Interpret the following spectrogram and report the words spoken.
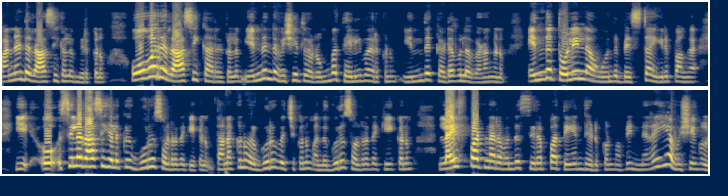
பன்னெண்டு ராசிகளும் இருக்கணும். ஒவ்வொரு ராசிக்காரர்களும் எந்தெந்த விஷயத்தில் ரொம்ப தெளிவாக இருக்கணும் எந்த கடவுளை வணங்கணும் எந்த தொழிலில் அவங்க வந்து பெஸ்ட்டாக இருப்பாங்க சில ராசிகளுக்கு குரு சொல்றதை கேட்கணும். தனக்குன்னு ஒரு குரு வச்சுக்கணும். அந்த குரு சொல்றதை கேட்கணும். லைஃப் பார்ட்னரை வந்து சிறப்பா தேர்ந்தெடுக்கணும் அப்படின்னு நிறைய விஷயங்கள்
